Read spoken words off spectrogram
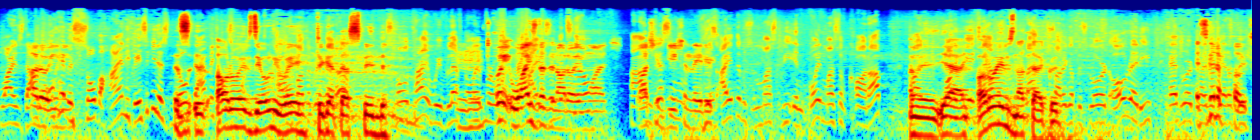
Wise down. Auto aim is so behind. He basically does no it's, damage. Uh, auto aim's the only way to get that speed. This whole time we've left mm -hmm. Wait, Wise doesn't auto aim. much. Uh, Watch his Lucian later. His items must be in point. Must have caught up. I mean, yeah, auto aim's not that good. It's good to close.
